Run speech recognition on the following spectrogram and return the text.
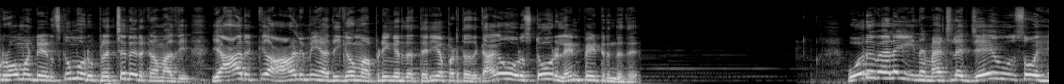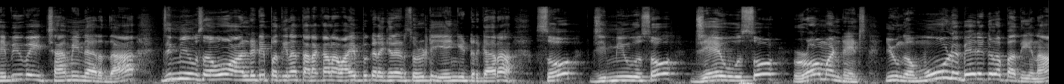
ரோமன் ரெயின்ஸுக்கும் ஒரு பிரச்சனை இருக்கிற மாதிரி யாருக்கு ஆளுமை அதிகம் அப்படிங்கிறத தெரியப்படுத்துறதுக்காக ஒரு ஸ்டோரி லைன் போயிட்டு இருந்தது ஒருவேளை இந்த மேட்ச்சில் ஜே உசோ ஹெவி வெயிட் சாம்பியனாக இருந்தால் ஜிம்மி உசோவும் ஆல்ரெடி பார்த்தீங்கன்னா தனக்கான வாய்ப்பு கிடைக்கிறேன்னு சொல்லிட்டு ஏங்கிட்டு இருக்காரா? So Jimmy Uso J Uso Roman Reigns இவங்க மூணு பேருக்குள்ள பார்த்தீங்கன்னா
